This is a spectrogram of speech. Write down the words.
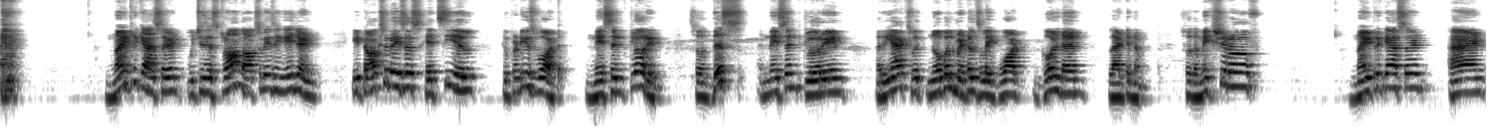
nitric acid, which is a strong oxidizing agent, it oxidizes HCl to produce what? Nascent chlorine. So this nascent chlorine reacts with noble metals like what? Gold and platinum. So the mixture of nitric acid and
